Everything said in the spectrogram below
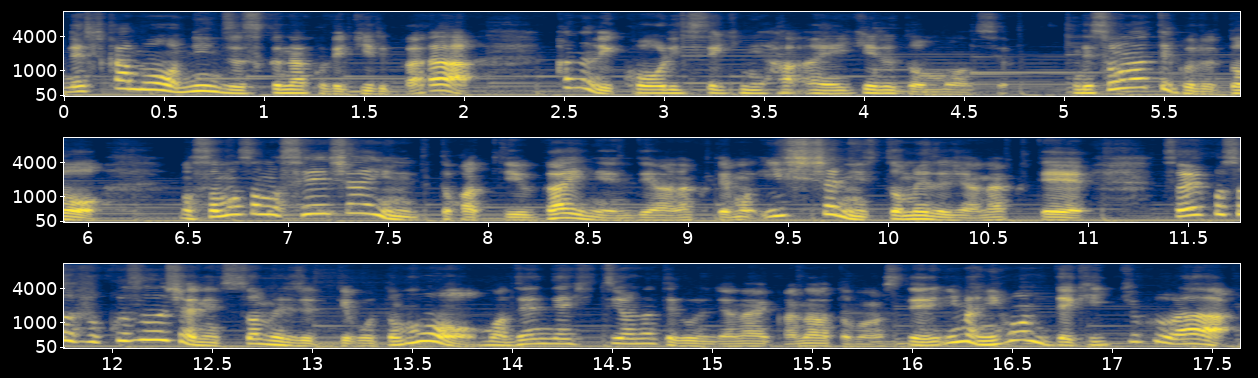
で、しかも人数少なくできるから、かなり効率的にいけると思うんですよ。で、そうなってくると、もうそもそも正社員とかっていう概念ではなくて、もう一社に勤めるじゃなくて、それこそ複数社に勤めるっていうことも、まあ、全然必要になってくるんじゃないかなと思います。で、今日本って結局は、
